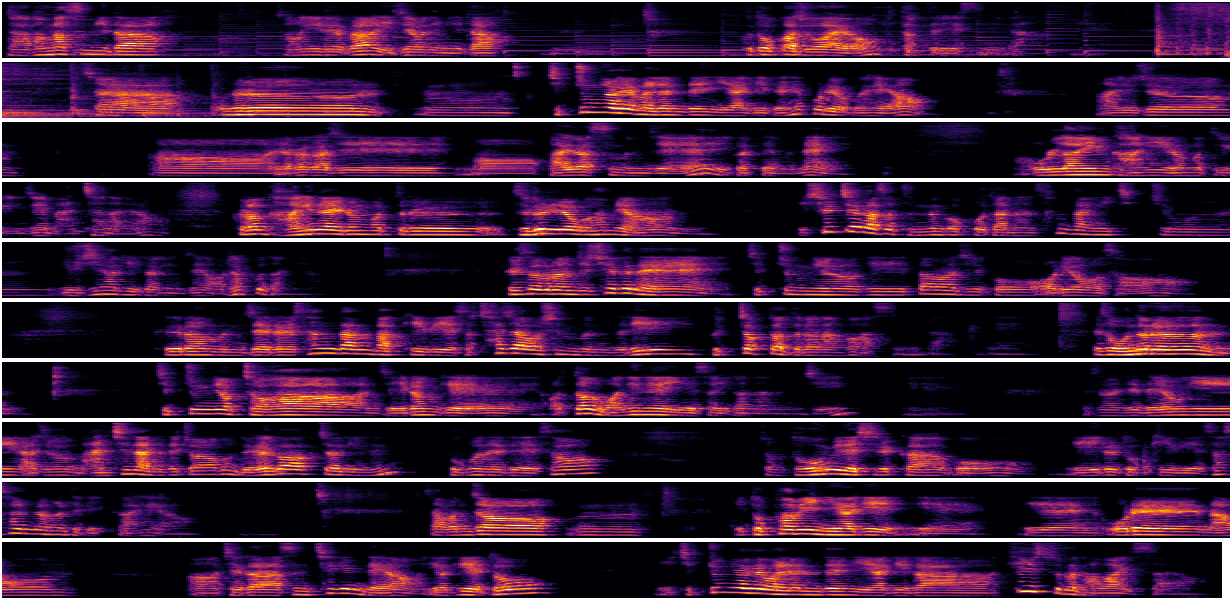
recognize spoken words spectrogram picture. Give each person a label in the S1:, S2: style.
S1: 자 반갑습니다. 정의대바 이재원입니다. 음, 구독과 좋아요 부탁드리겠습니다. 네. 자 오늘은 음, 집중력에 관련된 이야기를 해보려고 해요. 아, 요즘 어, 여러 가지 뭐 바이러스 문제 이것 때문에 온라인 강의 이런 것들이 굉장히 많잖아요. 그런 강의나 이런 것들을 들으려고 하면 실제 가서 듣는 것보다는 상당히 집중을 유지하기가 굉장히 어렵거든요. 그래서 그런지 최근에 집중력이 떨어지고 어려워서 그런 문제를 상담받기 위해서 찾아오신 분들이 부쩍 더 늘어난 것 같습니다. 네. 그래서 오늘은 집중력 저하 이제 이런 게 어떤 원인에 의해서 일어나는지 예. 그래서 이제 내용이 아주 많지는 않은데 조금 뇌과학적인 부분에 대해서 좀 도움이 되실까 하고 예의를 돕기 위해서 설명을 드릴까 해요. 자, 먼저 음, 이 도파민 이야기, 예, 예, 올해 나온 어, 제가 쓴 책인데요. 여기에도 집중력에 관련된 이야기가 케이스로 나와 있어요.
